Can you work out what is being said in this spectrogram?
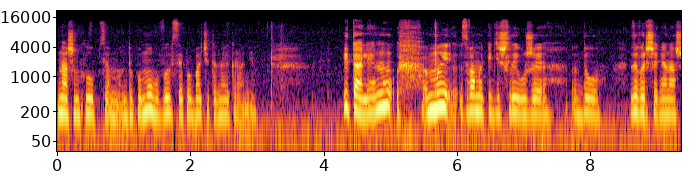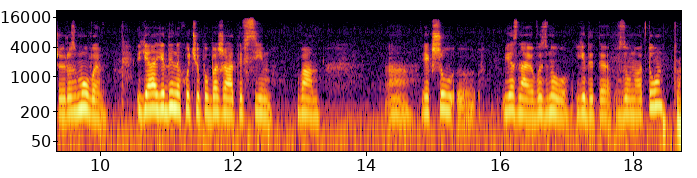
нашим хлопцям допомогу, ви все побачите на екрані. Віталія, ну ми з вами підійшли вже до завершення нашої розмови. Я єдине хочу побажати всім вам, якщо е, я знаю, ви знову їдете в зону АТО, Так.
